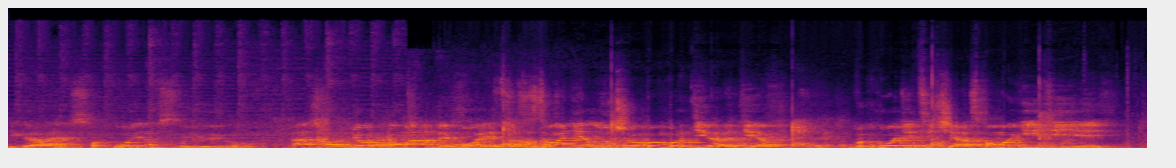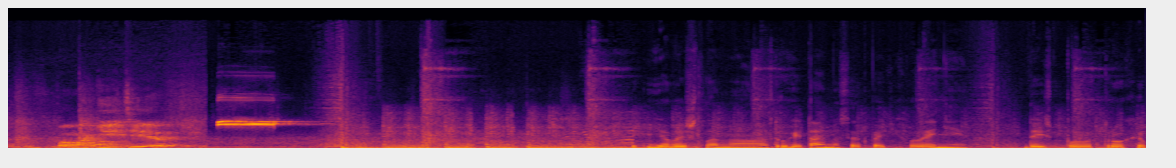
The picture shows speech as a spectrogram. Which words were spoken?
Играем спокойно в свою игру. Наш партнер команды борется за звание лучшего бомбардира, Дев. Выходит сейчас, помогите ей. Помогите. Я вийшла на другий тайм на 45-й хвилині, десь потрохи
